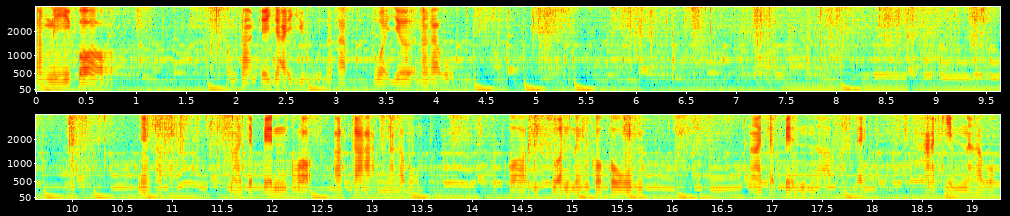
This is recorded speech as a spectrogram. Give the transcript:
รังนี้ก็ค่อนข้างจะใหญ่อยู่นะครับ ตัวเยอะนะครับผม นี่ยครับ น่าจะเป็นเพราะอากาศนะครับผม ก็อีกส่วนหนึ่งก็คงน่าจะเป็นแหล่งหากินนะครับผม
